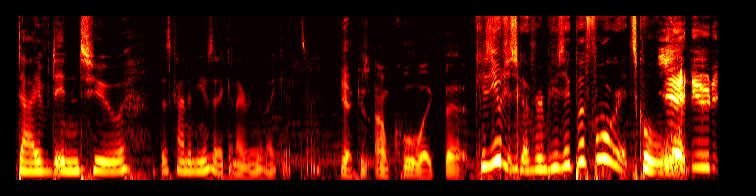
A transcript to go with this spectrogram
dived into this kind of music, and I really like it. So Yeah, because I'm cool like that. because you discover music before it's cool. Yeah, dude.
